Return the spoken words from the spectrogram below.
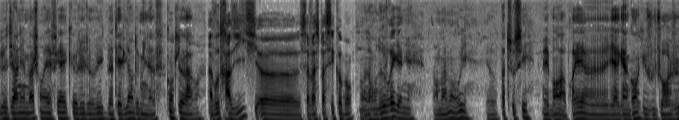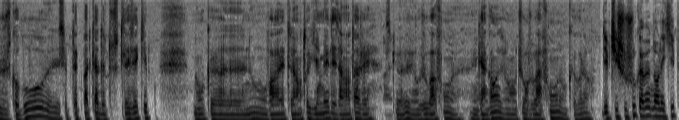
Le dernier match qu'on avait fait avec Ludovic Batelli en 2009, contre le Havre. À votre avis, euh, ça va se passer comment? On devrait gagner. Normalement, oui. Il n'y a pas de souci. Mais bon, après, euh, il y a Guingamp qui joue toujours le jeu jusqu'au bout. C'est peut-être pas le cas de toutes les équipes. Donc, euh, nous, on va être entre guillemets désavantagés. Parce qu'on joue à fond. Les Guingamp, ils ont toujours joué à fond. Donc, voilà. Des petits chouchous quand même dans l'équipe?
